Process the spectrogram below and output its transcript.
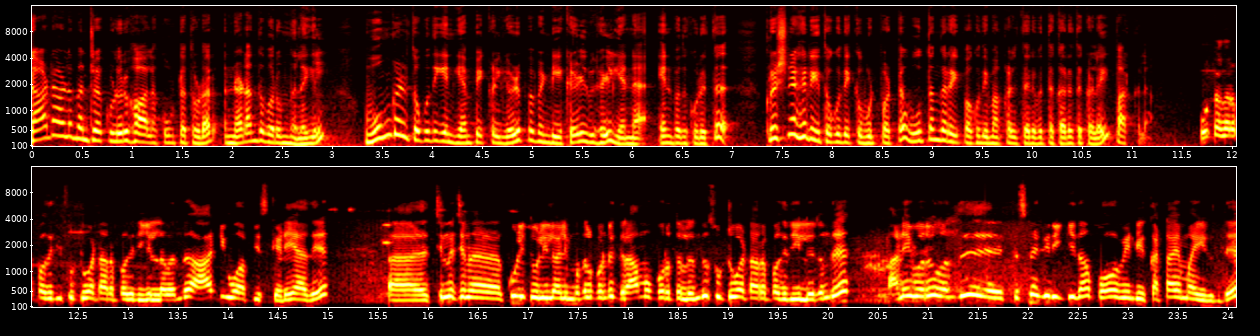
நாடாளுமன்ற குளிர்கால கூட்டத்தொடர் நடந்து வரும் நிலையில் உங்கள் தொகுதியின் எம்பிக்கள் எழுப்ப வேண்டிய கேள்விகள் என்ன என்பது குறித்து கிருஷ்ணகிரி தொகுதிக்கு உட்பட்ட ஊத்தங்கரை பகுதி மக்கள் தெரிவித்த கருத்துக்களை பார்க்கலாம். ஊத்தங்கரை பகுதி சுற்றுவட்டார பகுதிகளில் வந்து ஆர்டிஓ ஆஃபீஸ் கிடையாது. சின்ன சின்ன கூலி தொழிலாளி முதல் கொண்டு கிராமப்புறத்திலிருந்து சுற்றுவட்டார பகுதியிலிருந்து அனைவரும் வந்து கிருஷ்ணகிரிக்கு தான் போக வேண்டிய கட்டாயமாகிருது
